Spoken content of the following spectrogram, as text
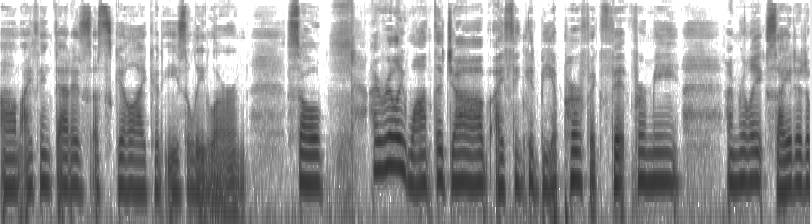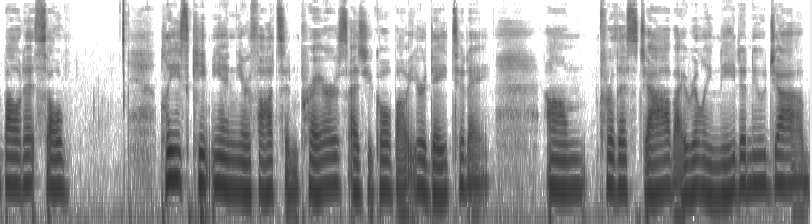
um, I think that is a skill I could easily learn. So I really want the job. I think it'd be a perfect fit for me. I'm really excited about it. So please keep me in your thoughts and prayers as you go about your day today. Um, for this job, I really need a new job.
